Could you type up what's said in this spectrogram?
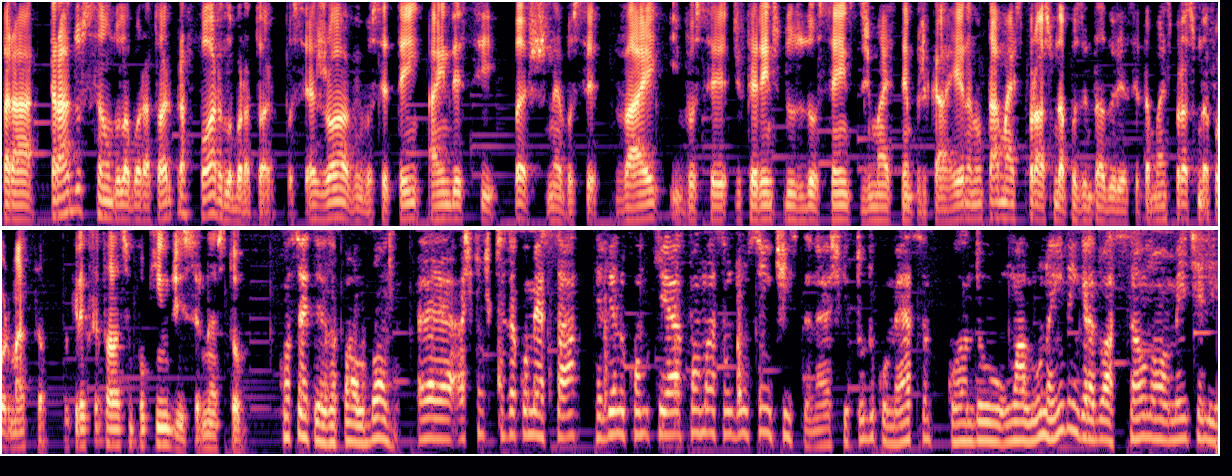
para a tradução do laboratório para fora do laboratório. Você é jovem, você tem ainda esse push, né? Você vai e você, diferente dos docentes de mais tempo de carreira, não está mais próximo da aposentadoria, você está mais próximo da formação. Eu queria que você falasse um pouquinho disso, Ernesto. Com certeza, Paulo. Bom, é, acho que a gente precisa começar revendo como que é a formação de um cientista, né? Acho que tudo começa quando um aluno ainda em graduação, normalmente ele,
